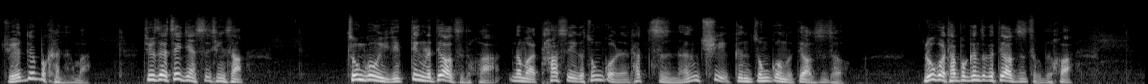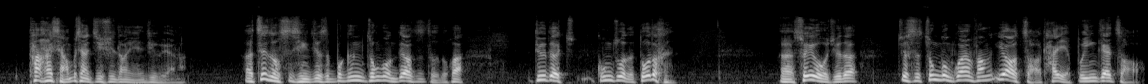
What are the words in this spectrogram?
绝对不可能嘛！就在这件事情上。中共已经定了调子的话，那么他是一个中国人，他只能去跟中共的调子走。如果他不跟这个调子走的话，他还想不想继续当研究员了？啊，这种事情就是不跟中共调子走的话，丢掉工作的多得很。呃，所以我觉得，就是中共官方要找他，也不应该找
